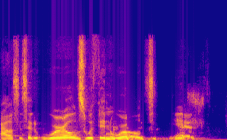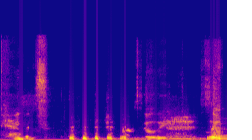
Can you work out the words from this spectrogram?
Allison said, worlds within worlds. yes. yes. yes. Absolutely. So, yeah.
